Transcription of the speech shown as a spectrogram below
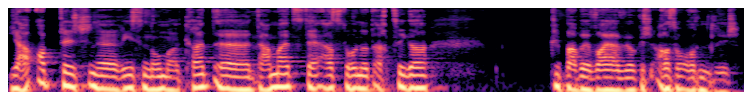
ja optisch eine Riesennummer. Gerade äh, damals der erste 180er, die Bubble war ja wirklich außerordentlich.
